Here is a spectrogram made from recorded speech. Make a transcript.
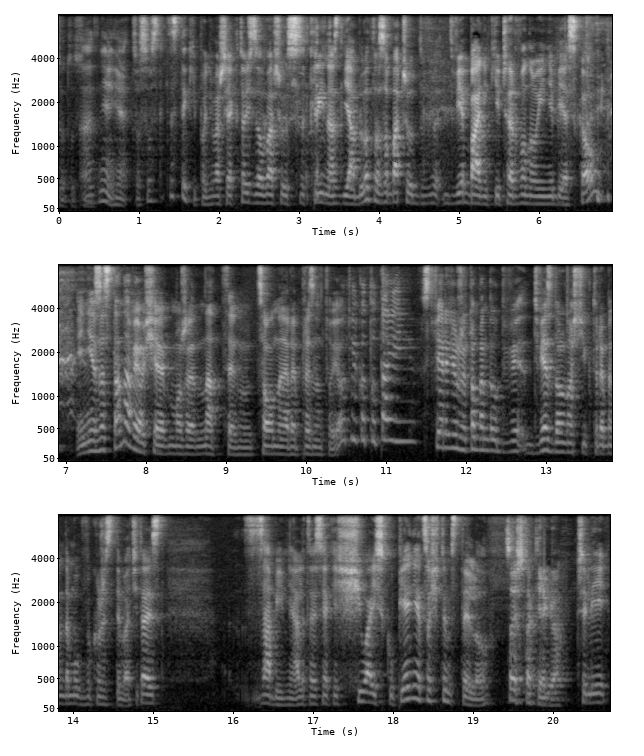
to, to są... A nie, nie, to są statystyki, ponieważ jak ktoś zobaczył screena z Diablo, to zobaczył dwie, dwie bańki, czerwoną i niebieską i nie zastanawiał się może nad tym, co one reprezentują, tylko tutaj stwierdził, że to będą dwie, dwie zdolności, które będę mógł wykorzystywać. I to jest, zabij mnie, ale to jest jakieś siła i skupienie, coś w tym stylu. Coś takiego. Czyli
